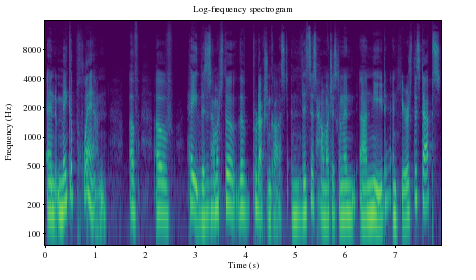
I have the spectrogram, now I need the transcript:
and make a plan of of hey, this is how much the, the production cost, and this is how much it's going to uh, need, and here's the steps.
